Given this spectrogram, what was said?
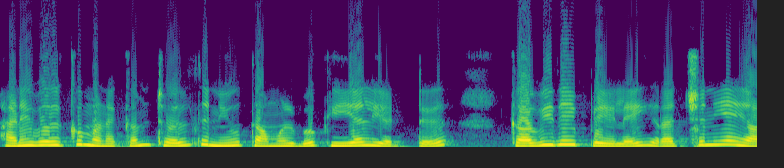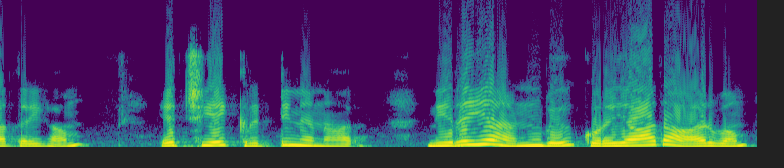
அனைவருக்கும் வணக்கம். டுவெல்த் நியூ தமிழ் புக் இயல் எட்டு கவிதை பேழை ரச்சனிய யாத்திரிகம் எச். ஏ. நிறைய அன்பு குறையாத ஆர்வம்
